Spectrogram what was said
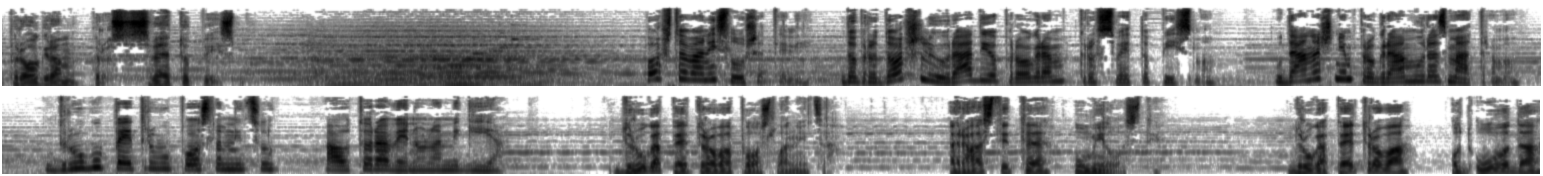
program Kroz sveto pismo. Poštovani slušatelji, dobrodošli u radio program Kroz sveto pismo. U današnjem programu razmatramo drugu Petrovu poslanicu autora Venona Megija. Druga Petrova poslanica. Rastite u milosti. Druga Petrova od uvoda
